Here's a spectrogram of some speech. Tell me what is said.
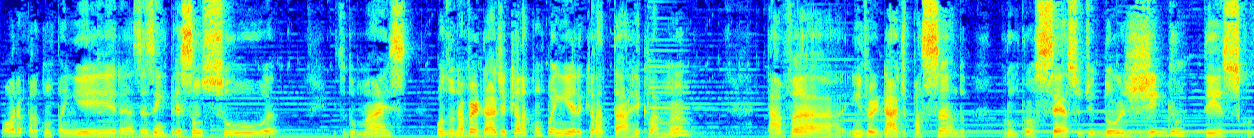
ora para a companheira, às vezes é impressão sua e tudo mais, quando na verdade aquela companheira que ela está reclamando estava em verdade passando por um processo de dor gigantesco,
